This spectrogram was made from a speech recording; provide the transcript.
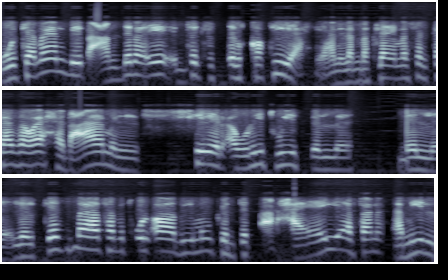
وكمان بيبقى عندنا إيه فكرة القطيع. يعني لما تلاقي مثلا كذا واحد عامل share أو retweet لل للكذبة فبتقول آه دي ممكن تبقى حقيقية فأنا أميل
